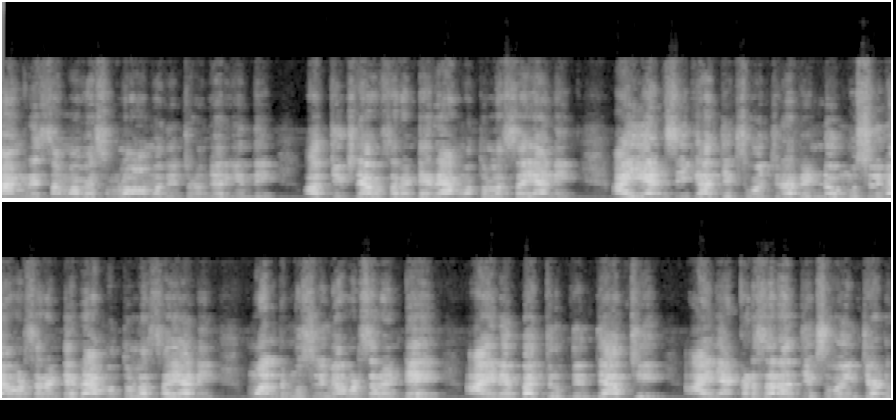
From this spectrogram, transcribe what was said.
కాంగ్రెస్ సమావేశంలో ఆమోదించడం జరిగింది. అధ్యక్షుడు ఎవరు సార్ అంటే రెహమతుల్లా సయాని. ఐఎన్సీకి అధ్యక్ష వచ్చిన రెండో ముస్లిం ఎవరు సార్ అంటే రెహమతుల్లా సయాని. మొదటి ముస్లిం ఎవరు సార్ అంటే ఆయనే బద్రుద్దీన్ త్యాబ్జీ. ఆయన ఎక్కడ సార్ అధ్యక్ష వహించాడు?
